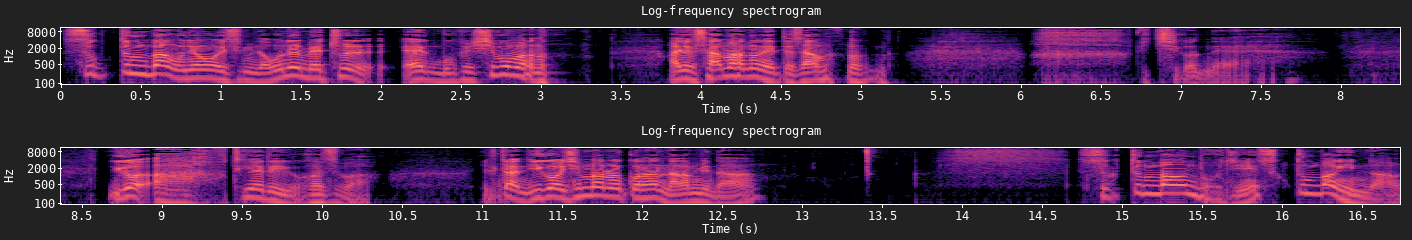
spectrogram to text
쑥뜸방 운영하고 있습니다. 오늘 매출액 목표 15만 원. 아직 4만 원 했대. 4만 원. 하, 미치겠네. 이거 아, 어떻게 해야 돼 이거 가서 봐. 일단 이거 10만 원권 하나 나갑니다. 쑥뜸방은 뭐지? 쑥뜸방이 있나?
